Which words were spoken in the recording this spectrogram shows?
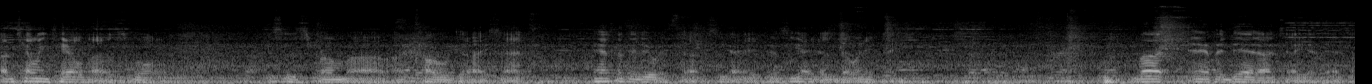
I'm telling tales out of school. This is from uh, a code that I sent. It has nothing to do with uh, CIA. The CIA doesn't know anything. But if it did, I'll tell you it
